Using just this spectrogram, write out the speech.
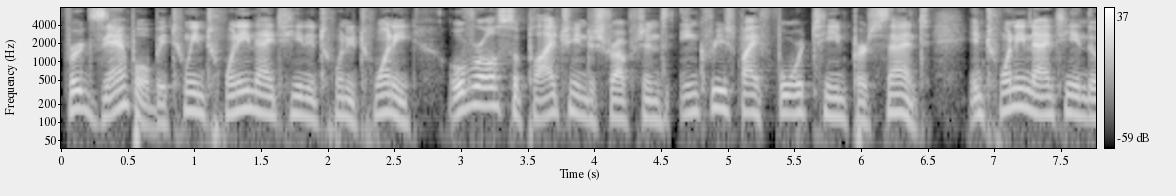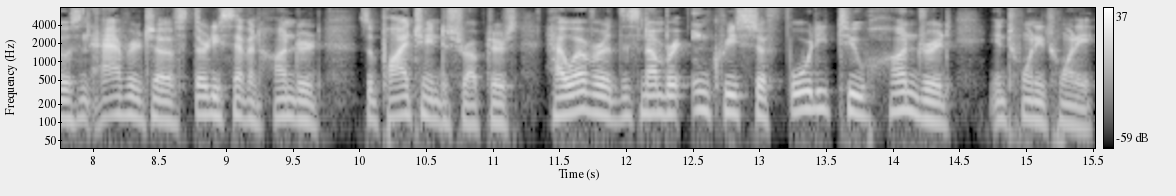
For example, between 2019 and 2020, overall supply chain disruptions increased by 14%. In 2019, there was an average of 3,700 supply chain disruptors. However, this number increased to 4,200 in 2020.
